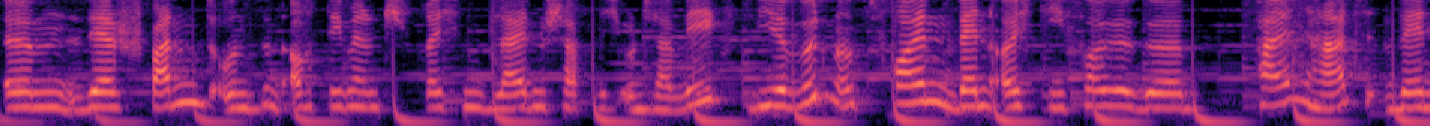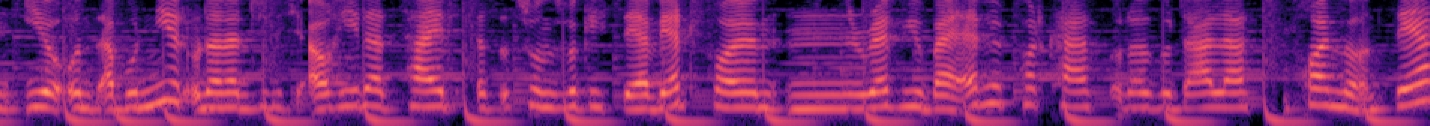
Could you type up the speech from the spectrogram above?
ähm, sehr spannend und sind auch dementsprechend leidenschaftlich unterwegs. Wir würden uns freuen, wenn euch die Folge gefallen hat, wenn ihr uns abonniert oder natürlich auch jederzeit, das ist für uns wirklich sehr wertvoll, ein Review bei Apple Podcasts oder so da lasst. Freuen wir uns sehr.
